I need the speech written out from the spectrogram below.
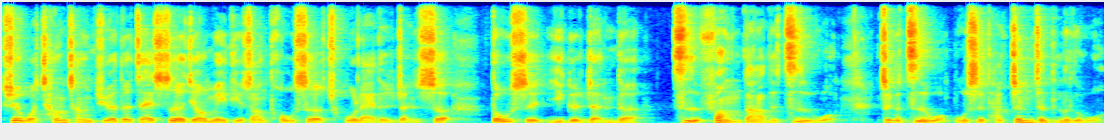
所以我常常觉得，在社交媒体上投射出来的人设，都是一个人的。自放大的自我，这个自我不是他真正的那个我，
